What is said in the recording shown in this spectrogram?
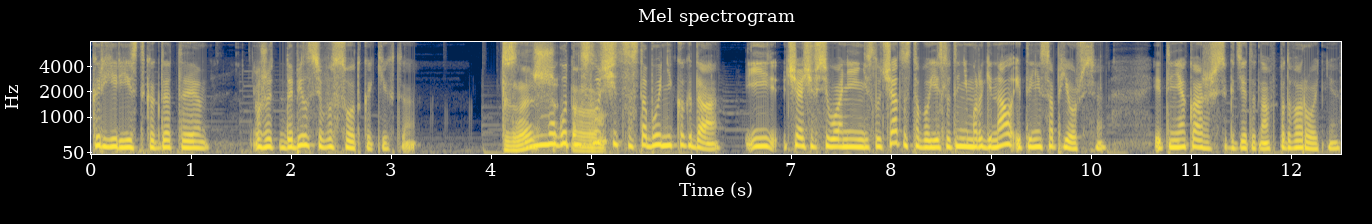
карьерист, когда ты уже добился высот каких-то, Ты знаешь... могут не а, случиться с тобой никогда. И чаще всего они не случатся с тобой, если ты не маргинал, и ты не сопьешься. И ты не окажешься где-то там в подворотне.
